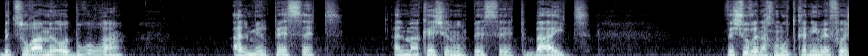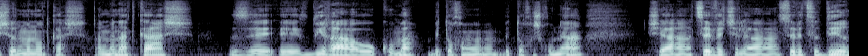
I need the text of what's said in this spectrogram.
בצורה מאוד ברורה, על מרפסת, על מעקה של מרפסת, בית, ושוב, אנחנו מעודכנים איפה יש אלמנות קש. אלמנת קש זה אה, דירה או קומה בתוך, בתוך השכונה, שהצוות של הצוות סדיר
